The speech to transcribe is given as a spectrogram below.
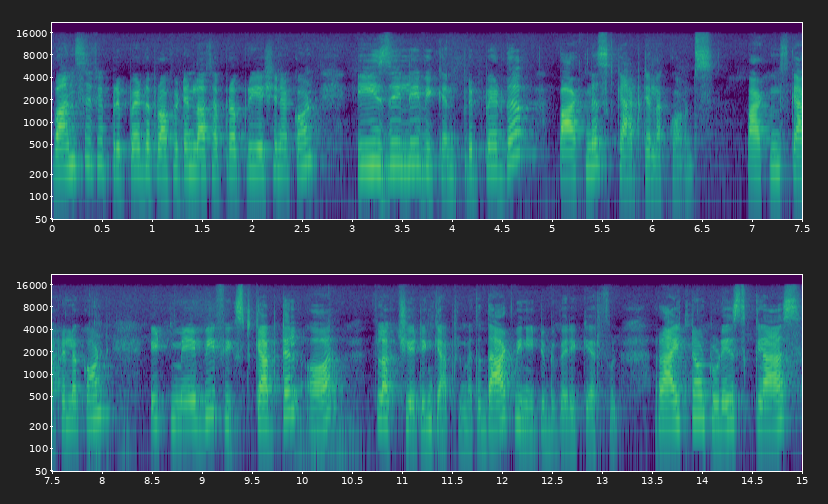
Once if we prepare the profit and loss appropriation account easily we can prepare the partners capital accounts. Partners capital account it may be fixed capital or fluctuating capital method that we need to be very careful. Right now today's class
